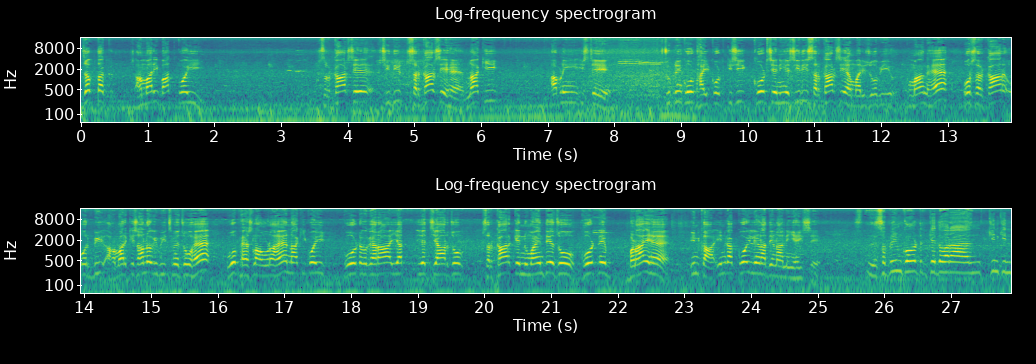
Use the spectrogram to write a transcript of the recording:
जब तक हमारी बात कोई सरकार से, सीधी सरकार से है, ना कि अपनी इससे सुप्रीम कोर्ट, हाई कोर्ट, किसी कोर्ट से नहीं है, सीधी सरकार से हमारी जो भी मांग है और सरकार और भी हमारे किसानों के बीच में जो है, वो फैसला होना है, ना कि कोई कोर्ट वगैरह या ये चार जो सरकार के नुमाइंदे जो कोर्ट ने बनाए हैं इनका इनका कोई लेना देना नहीं है इससे। सुप्रीम कोर्ट के द्वारा किन किन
